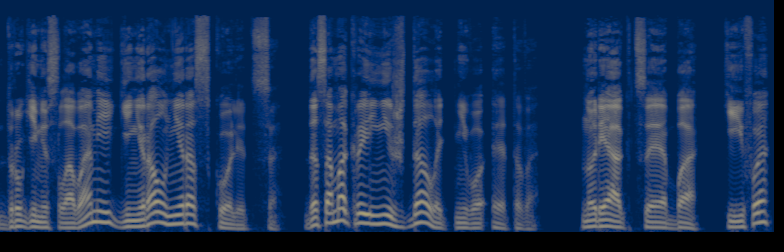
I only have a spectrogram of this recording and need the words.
Другими словами, генерал не расколется. Да сама Крей не ждал от него этого. Но реакция Ба Кифа,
